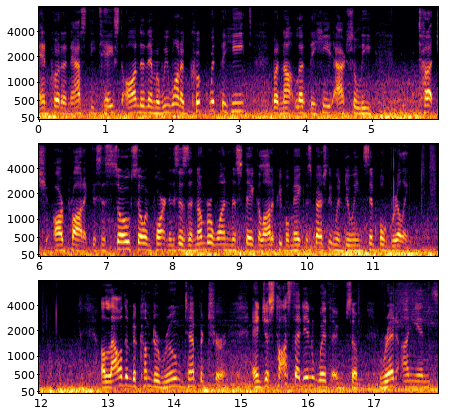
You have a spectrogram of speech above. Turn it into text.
and put a nasty taste onto them. And we want to cook with the heat, but not let the heat actually touch our product. This is so, so important. This is the number one mistake a lot of people make, especially when doing simple grilling allow them to come to room temperature and just toss that in with some red onions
